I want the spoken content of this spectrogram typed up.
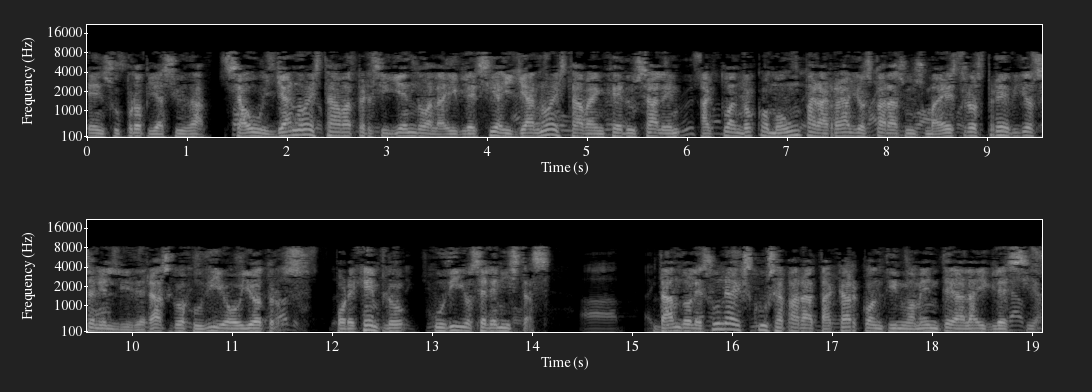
en su propia ciudad. Saúl ya no estaba persiguiendo a la Iglesia y ya no estaba en Jerusalén, actuando como un pararrayos para sus maestros previos en el liderazgo judío y otros, por ejemplo, judíos helenistas, dándoles una excusa para atacar continuamente a la iglesia.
